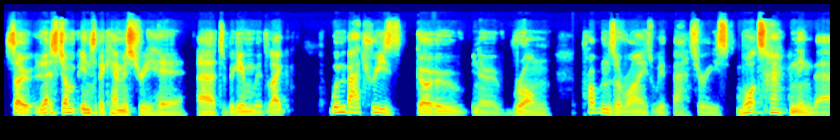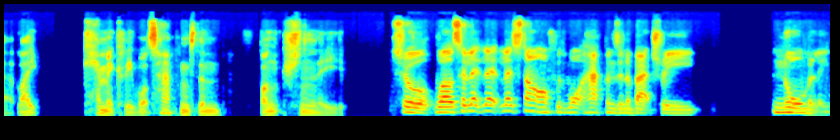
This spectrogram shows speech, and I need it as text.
So let's jump into the chemistry here uh, to begin with. Like when batteries go, you know, wrong, problems arise with batteries. What's happening there? Like chemically? What's happening to them functionally? Sure. Well, so let, let, let's start off with what happens in a battery normally.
